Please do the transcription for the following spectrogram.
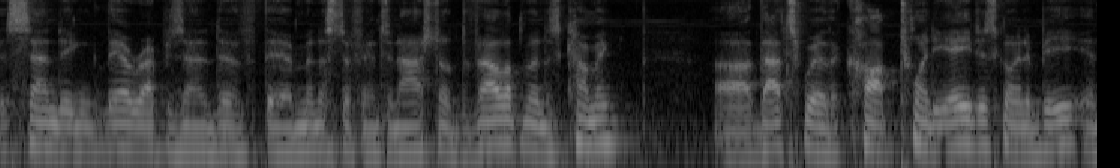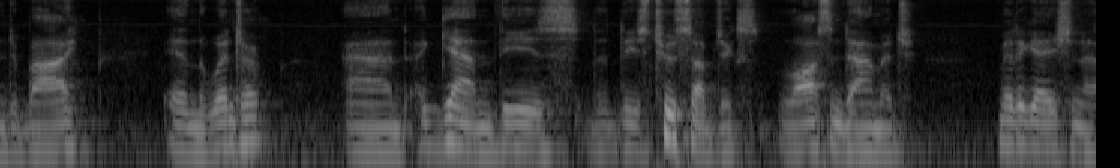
is sending their representative, their Minister for International Development is coming. Uh, that's where the COP28 is going to be in Dubai in the winter. And again, these, th- these two subjects, loss and damage, mitigation and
